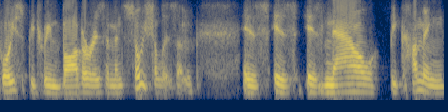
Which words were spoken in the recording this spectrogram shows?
choice between barbarism and socialism is is is now becoming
